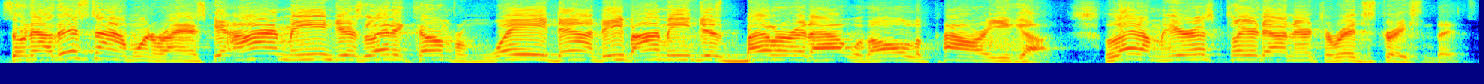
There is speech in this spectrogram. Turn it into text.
So now, this time, when I ask you, I mean just let it come from way down deep. I mean just beller it out with all the power you got. Let them hear us clear down there at the registration desk.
